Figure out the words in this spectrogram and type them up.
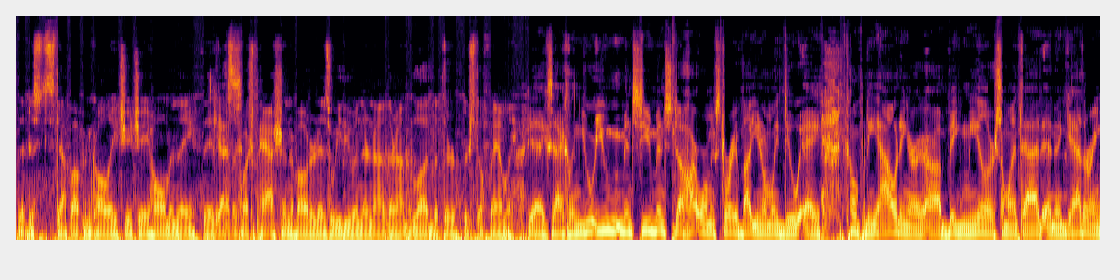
that just step up and call HHA home, and they, they Yes. have as much passion about it as we do, and they're not they're not blood, but they're they're still family. Yeah, exactly. And you you mentioned you mentioned a heartwarming story about you normally do a company outing or a big meal or something like that and a gathering.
